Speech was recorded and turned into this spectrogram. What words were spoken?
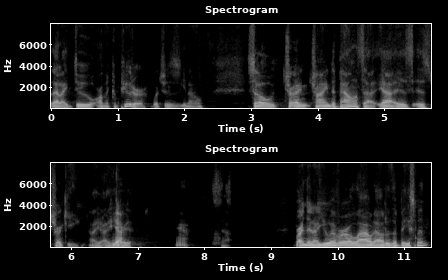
that I do on the computer, which is, you know, so trying trying to balance that, yeah, is is tricky. I, I Yeah. hear you. Yeah. Yeah. Brendan, are you ever allowed out of the basement?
